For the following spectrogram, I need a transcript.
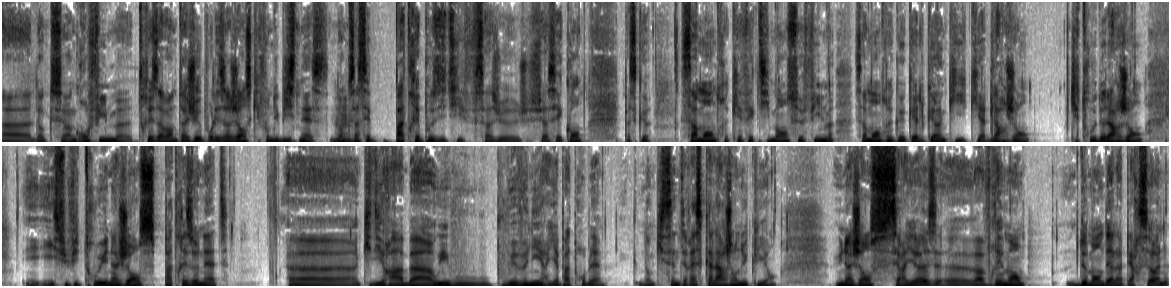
euh, donc c'est un gros film très avantageux pour les agences qui font du business. Donc mhm. ça c'est pas très positif. Ça je, suis assez contre parce que ça montre qu'effectivement ce film, ça montre que quelqu'un qui, a de l'argent, qui trouve de l'argent, il suffit de trouver une agence pas très honnête euh, qui dira ben oui vous, pouvez venir, il n'y a pas de problème. Donc il s'intéresse qu'à l'argent du client. Une agence sérieuse euh, va vraiment demander à la personne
